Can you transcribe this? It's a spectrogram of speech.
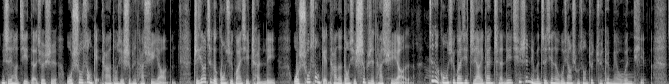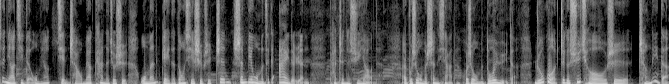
你只要记得，就是我输送给他的东西是不是他需要的？只要这个供需关系成立，我输送给他的东西是不是他需要的？这个供需关系只要一旦成立，其实你们之间的互相输送就绝对没有问题。所以你要记得，我们要检查，我们要看的就是我们给的东西是不是真身边我们这个爱的人。他真的需要的，而不是我们剩下的，或者我们多余的。如果这个需求是成立的，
